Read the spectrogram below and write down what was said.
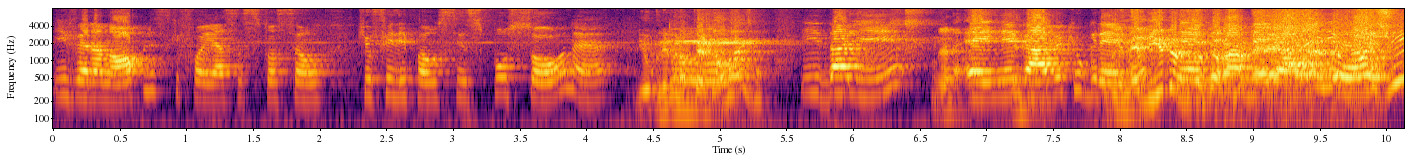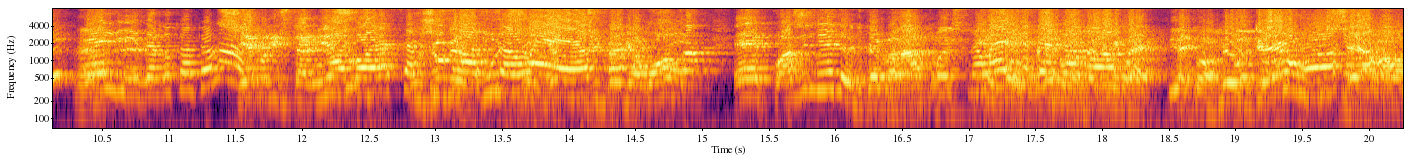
e Veranópolis, que foi essa situação que o Filipão se expulsou, né? E o Grêmio não do- perdeu mais, né? E dali É. é, inegável que o Grêmio, Grêmio é líder do campeonato. É, e é hoje é, É. líder do campeonato. Se acreditar nisso, Agora, se a o Juventude, é essa, de Bergamota é quase líder do campeonato. Mas, Não é. Pinto, Pinto, Meu Deus do céu! não,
